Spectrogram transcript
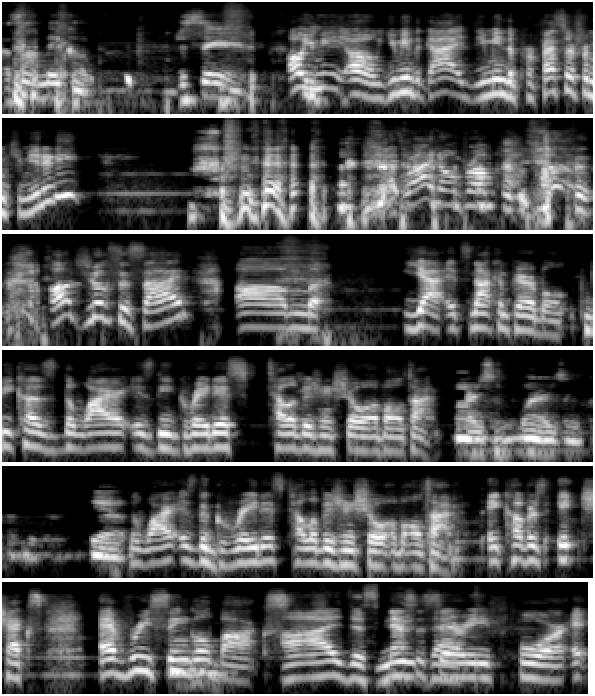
that's not makeup just saying Oh, you mean? Oh, you mean the guy? You mean the professor from Community? That's where I know him from. All jokes aside, um, yeah, it's not comparable because The Wire is the greatest television show of all time. wires wires incredible yeah The Wire is the greatest television show of all time. It covers, it checks every single box I dispute necessary for it.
